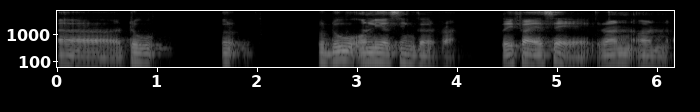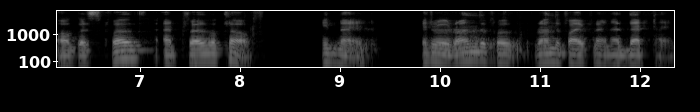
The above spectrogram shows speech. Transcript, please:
uh, to, to do only a single run. So if I say run on August 12th at 12 o'clock midnight, it will run the run the pipeline at that time.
